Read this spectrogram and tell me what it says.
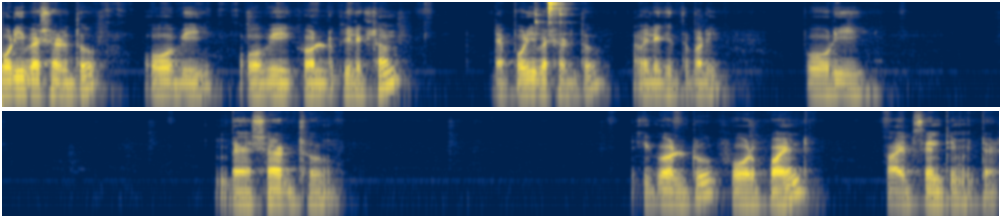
পরিবেশার্ধ O B O B equal to কী লিখলাম? এটা পরিবেশার্ধ আমি লিখে দিতে পারি। পরি ব্যাসার্ধ equal to four point five centimetre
